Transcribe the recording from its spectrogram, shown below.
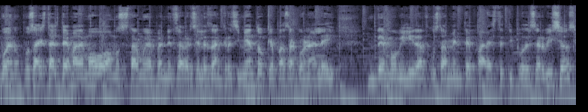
Bueno, pues ahí está el tema de Movo. Vamos a estar muy pendientes a ver si les dan crecimiento, qué pasa con la ley de movilidad justamente para este tipo de servicios.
